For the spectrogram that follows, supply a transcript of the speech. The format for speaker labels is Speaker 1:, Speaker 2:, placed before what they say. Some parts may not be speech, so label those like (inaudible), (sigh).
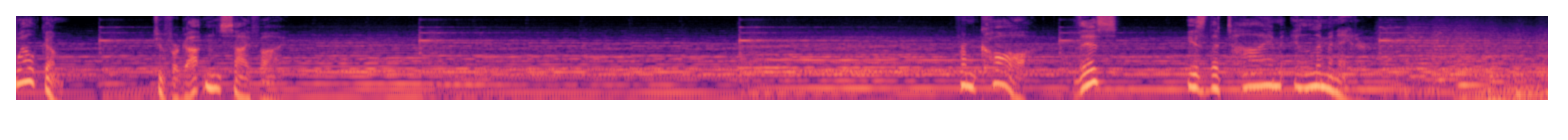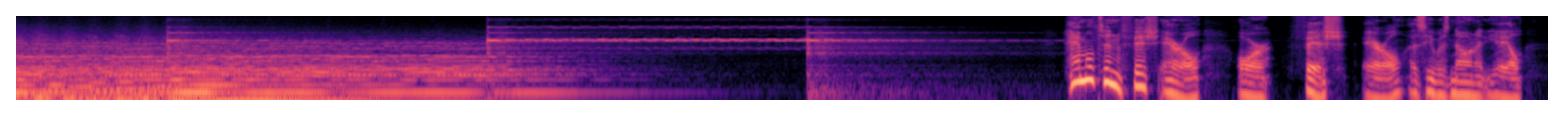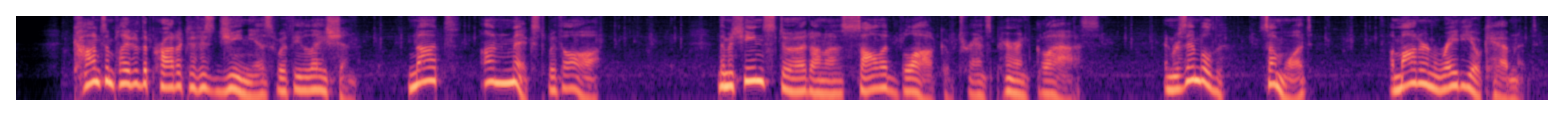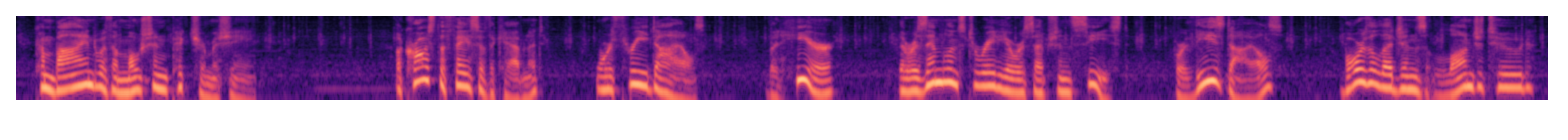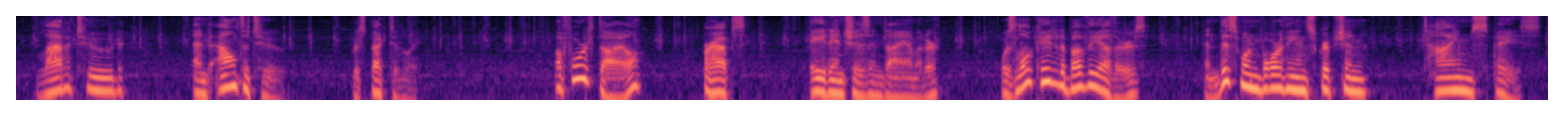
Speaker 1: Welcome to Forgotten Sci Fi. From Kaw, this is the Time Eliminator. Hamilton Fish Errol, or Fish Errol as he was known at Yale, contemplated the product of his genius with elation, not unmixed with awe. The machine stood on a solid block of transparent glass and resembled, somewhat, a modern radio cabinet combined with a motion picture machine. Across the face of the cabinet were three dials, but here the resemblance to radio reception ceased, for these dials bore the legends longitude, latitude, and altitude, respectively. A fourth dial, perhaps eight inches in diameter, was located above the others, and this one bore the inscription Time Space.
